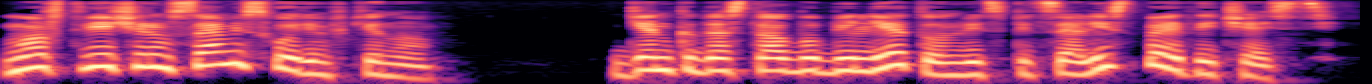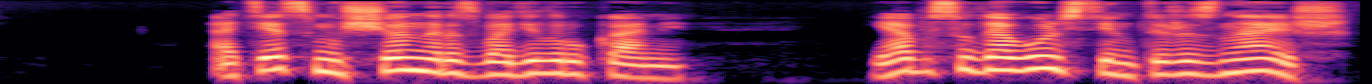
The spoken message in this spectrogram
«Может, вечером сами сходим в кино?» Генка достал бы билет, он ведь специалист по этой части. Отец смущенно разводил руками. «Я бы с удовольствием, ты же знаешь.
